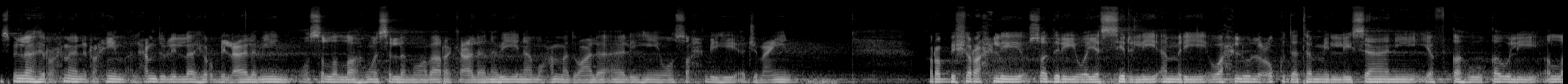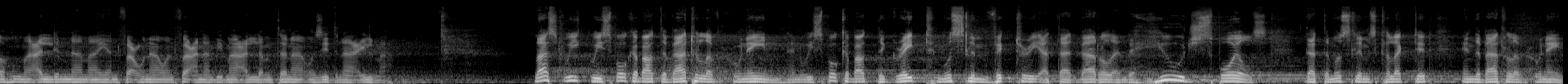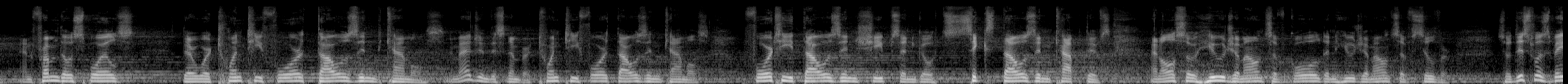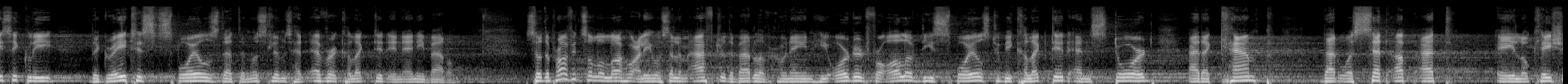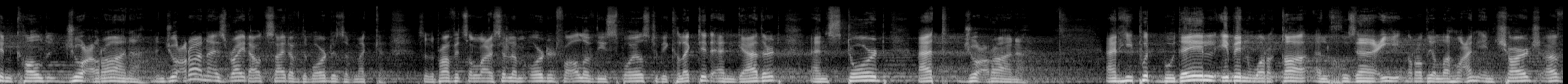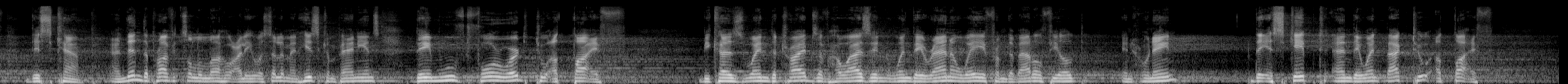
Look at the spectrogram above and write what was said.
بسم الله الرحمن الرحيم الحمد لله رب العالمين وصلى الله وسلم وبارك على نبينا محمد وعلى آله وصحبه أجمعين رب اشرح لي صدري ويسر لي أمري واحلل عقدة من لساني يفقه قولي اللهم علمنا ما ينفعنا وانفعنا بما علمتنا وزدنا علما Last week we spoke about the Battle of Hunain and we spoke about the great Muslim victory at that battle and the huge spoils that the Muslims collected in the Battle of Hunain. And from those spoils, there were 24,000 camels. Imagine this number 24,000 camels, 40,000 sheep and goats, 6,000 captives, and also huge amounts of gold and huge amounts of silver. So, this was basically the greatest spoils that the Muslims had ever collected in any battle. So the Prophet ﷺ, after the Battle of Hunain, he ordered for all of these spoils to be collected and stored at a camp that was set up at a location called Ju'rana. And Ju'rana is right outside of the borders of Mecca. So the Prophet ﷺ ordered for all of these spoils to be collected and gathered and stored at Ju'rana. And he put Budayl ibn Warqa al-Khuza'i radiallahu anh in charge of this camp. And then the Prophet ﷺ and his companions, they moved forward to At-Ta'if. Because when the tribes of Hawazin, when they ran away from the battlefield in Hunain, they escaped and they went back to At-Ta'if.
